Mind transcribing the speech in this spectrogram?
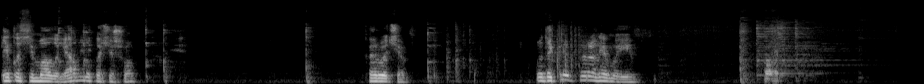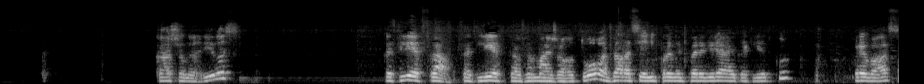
Якось і мало яблука чи що. Коротше. Отакі пироги мої. Каша нагрілась. Котлетка, котлетка вже майже готова. Зараз я її перевіряю котлетку при вас.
